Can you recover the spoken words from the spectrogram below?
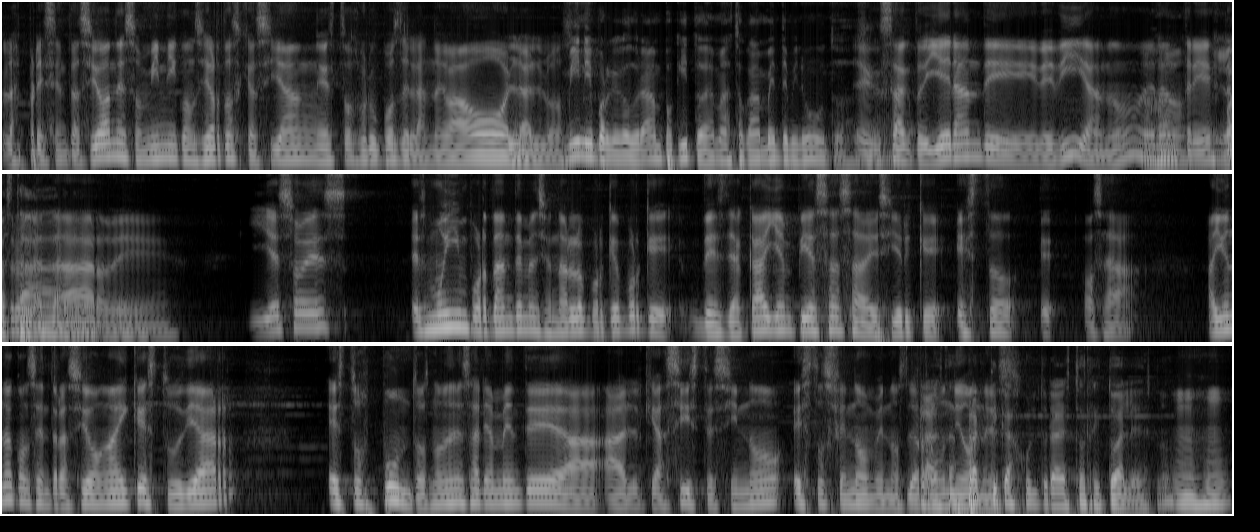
las presentaciones o mini conciertos que hacían estos grupos de la nueva ola. Los, Mini porque duraban poquito, además tocaban 20 minutos. Exacto, y eran de, de día, ¿no? Ajá, Eran 3, en las 4 de la tarde. Y eso es, es muy importante mencionarlo. ¿Por qué? Porque desde acá ya empiezas a decir que esto, eh, o sea, hay una concentración, hay que estudiar estos puntos, no necesariamente al que asistes, sino estos fenómenos de Claro, estas reuniones. prácticas culturales, estos rituales, ¿no? Ujú.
